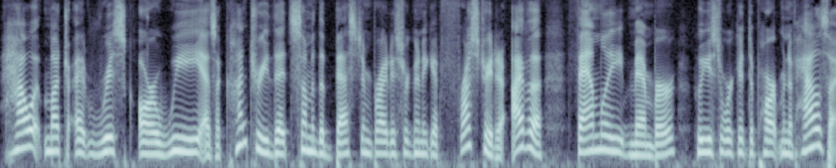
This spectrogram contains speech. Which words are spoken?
how much at risk are we as a country that some of the best and brightest are going to get frustrated. I have a family member who used to work at Department of Housing.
